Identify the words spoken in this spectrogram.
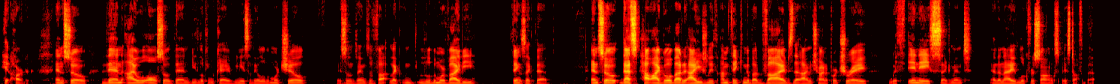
hit harder. And so then I will also then be looking, okay, we need something a little bit more chill, we need something to vi- like a little bit more vibey, things like that. And so that's how I go about it. I usually I'm thinking about vibes that I'm trying to portray within a segment, and then I look for songs based off of that.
